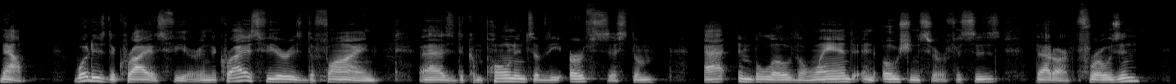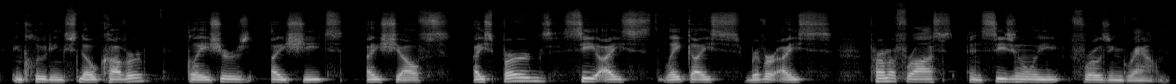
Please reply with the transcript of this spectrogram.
Now, what is the cryosphere? And the cryosphere is defined as the components of the Earth system at and below the land and ocean surfaces that are frozen, including snow cover, glaciers, ice sheets, ice shelves, icebergs, sea ice, lake ice, river ice, permafrost, and seasonally frozen ground.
